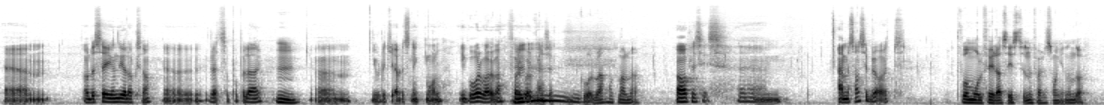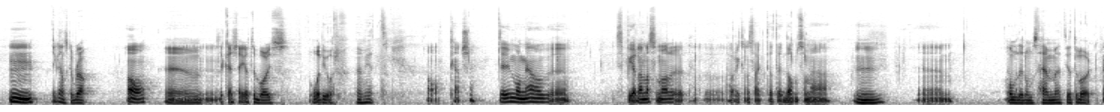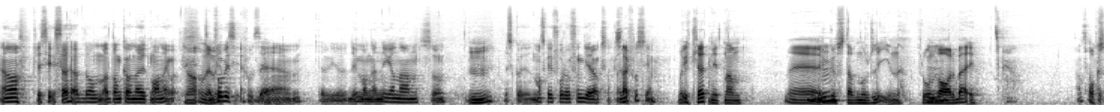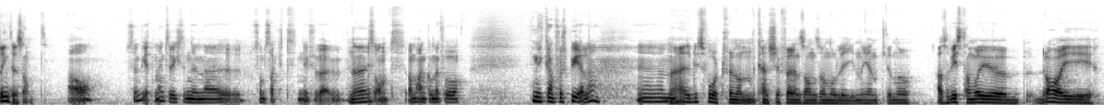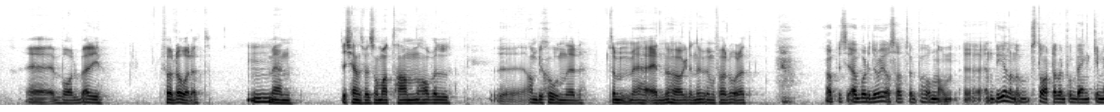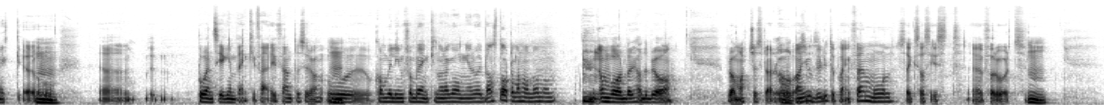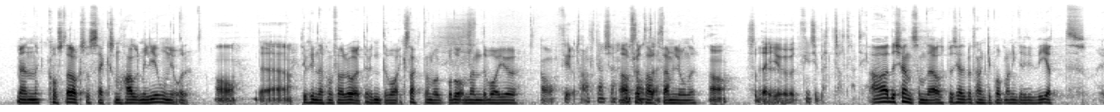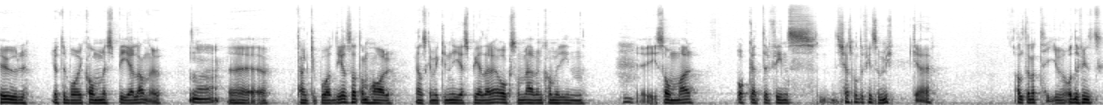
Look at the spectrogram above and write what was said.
Ehm, och det säger ju en del också. Ehm, rätt så populär. Mm. Ehm, gjorde ett jävligt snyggt mål. Igår var det va? Förrgår mm. kanske? Igår va, mot Malmö. Ja, precis. Um, ja, men så han ser bra ut. Två mål, fyra assist under försäsongen ändå. Mm. Det är ganska bra. Ja, Eh, så det kanske är Göteborgs år i år, vem vet? Ja, kanske. Det är ju många av eh, spelarna som har, har liksom sagt att det är de som är... Mm. ehm, Ålderdomshemmet Göteborg. ja, precis. Att de, att de kan vara med och utmana i år. Ja, Så får vi se. Får se. Det, det, är ju, det är många nya namn så Mm. ska, man ska ju få det att fungera också. Men vi Exakt. får se. Och ytterligare ett nytt namn. Eh, Mm. Gustav Norlin från Mm. Varberg. Också intressant. Ja, sen vet man inte riktigt nu med som sagt nyförvärv Nej. och sånt. Om han kommer få hur mycket han får spela. Ehm, Nej, det blir svårt för någon, kanske för en sån som Norlin egentligen. Och, alltså visst, han var ju bra i eh, Varberg förra året. mm, Men det känns väl som att han har väl eh, ambitioner som är ännu högre nu än förra året. Ja, precis. Ja, både du och jag satt väl på honom eh, en del ändå. Startade väl på bänken mycket. Och, Mm. Eh, på ens egen bänk i, fa- i fantasy då. Mm. Och, och kom väl in från bänken några gånger. Och ibland startar man honom om, om Varberg hade bra, bra matcher sådär. Ja, Och han gjorde lite poäng. Fem mål, sex assist eh, förra året. Mm. Men kostar också 6,5 miljoner i år. Ja, det, Till skillnad från förra året. Jag vet inte vad exakt han låg på då, men det var ju ja, fyra och ett halvt kanske. ja, Något sånt där. 4,5 miljoner. Ja, så det, ju, det finns ju bättre alternativ. Ja, det känns som det. Och speciellt med tanke på att man inte riktigt vet hur Göteborg kommer spela nu. Nej. Eh, tanke på att dels att de har ganska mycket nya spelare och som även kommer in eh, i sommar. Och att det finns, det känns som att det finns så mycket alternativ. Och det finns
